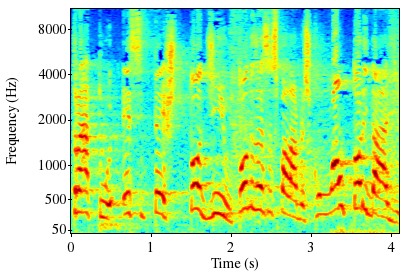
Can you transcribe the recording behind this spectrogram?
trato esse texto todinho, todas essas palavras, com autoridade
